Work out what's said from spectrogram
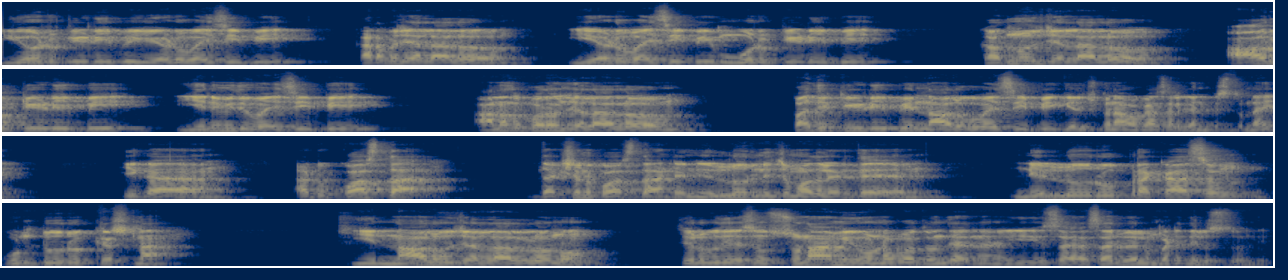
ఏడు టీడీపీ ఏడు వైసీపీ కడప జిల్లాలో ఏడు వైసీపీ మూడు టీడీపీ కర్నూలు జిల్లాలో ఆరు టీడీపీ ఎనిమిది వైసీపీ అనంతపురం జిల్లాలో పది టీడీపీ నాలుగు వైసీపీ గెలుచుకునే అవకాశాలు కనిపిస్తున్నాయి. ఇక అటు కోస్తా దక్షిణ కోస్తా అంటే నెల్లూరు నుంచి మొదలెడితే నెల్లూరు ప్రకాశం గుంటూరు కృష్ణ. ఈ నాలుగు జిల్లాల్లోనూ తెలుగుదేశం సునామీ ఉండబోతుంది. ఈ స- సర్వేలను బట్టి తెలుస్తుంది.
